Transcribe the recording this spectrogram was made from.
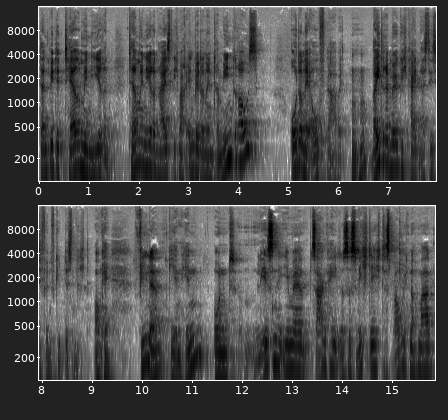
dann bitte terminieren. Terminieren heißt, ich mache entweder einen Termin draus oder eine Aufgabe. Mhm. Weitere Möglichkeiten als diese fünf gibt es nicht. Okay. Viele gehen hin und lesen eine E-Mail, sagen, hey, das ist wichtig, das brauche ich nochmal,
